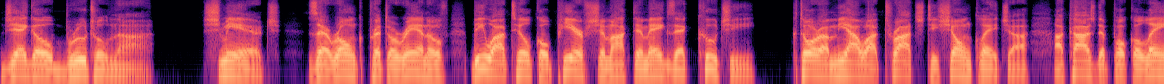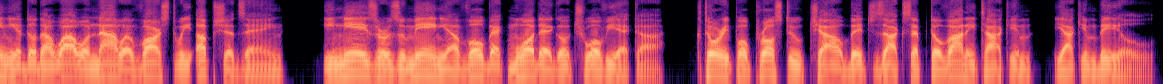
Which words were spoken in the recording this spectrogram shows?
Jego brutalna. Śmierć ze rąk pretorianów była tylko pierwszym aktem egzekucji, która miała trwać tysiąclecia, a każde pokolenie dodawało nowe warstwy uprzedzeń i niezrozumienia wobec młodego człowieka, który po prostu chciał być zaakceptowany takim, jakim był.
